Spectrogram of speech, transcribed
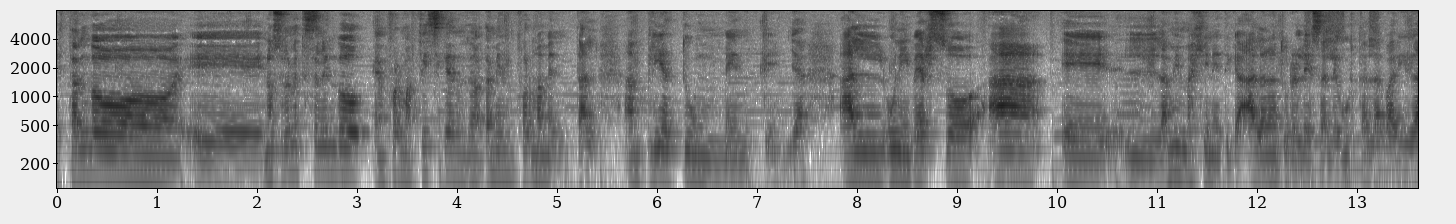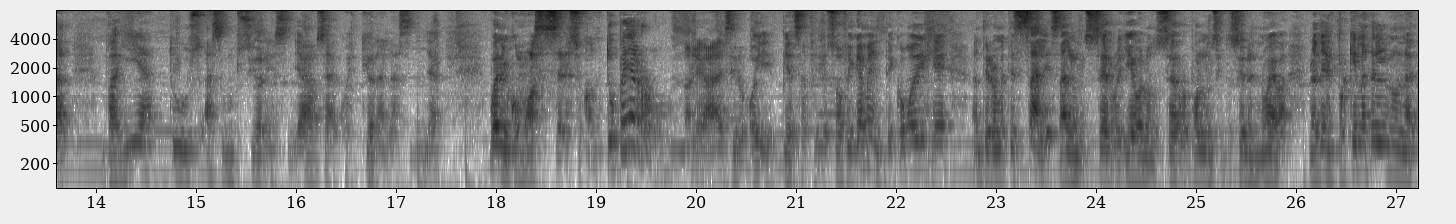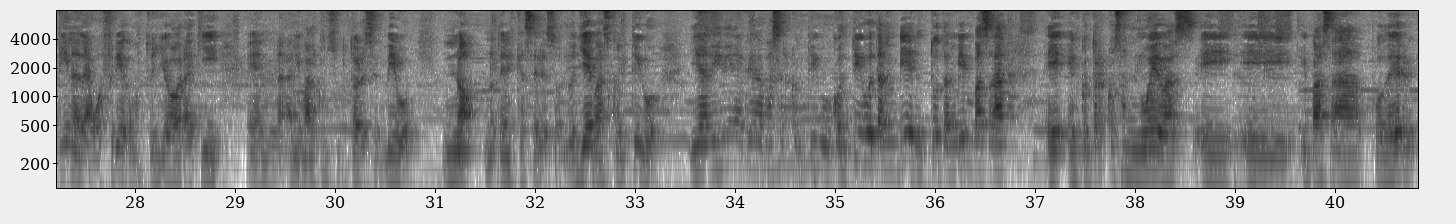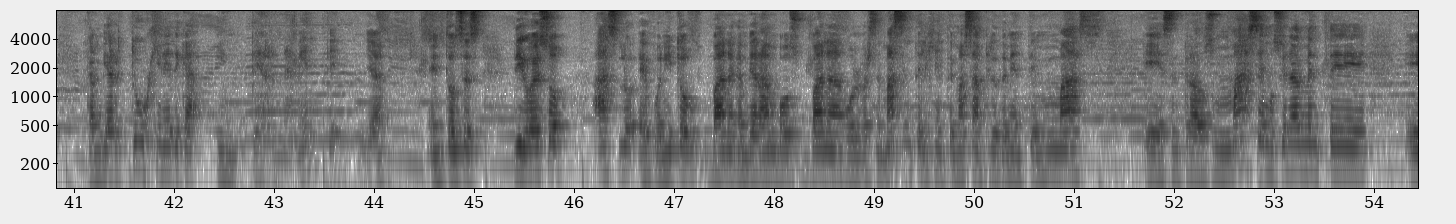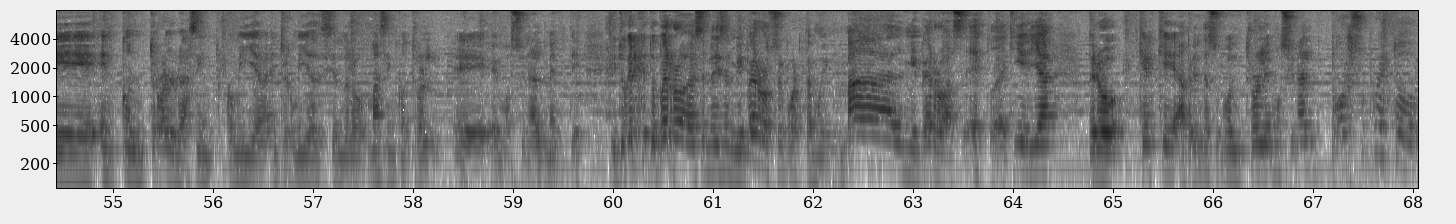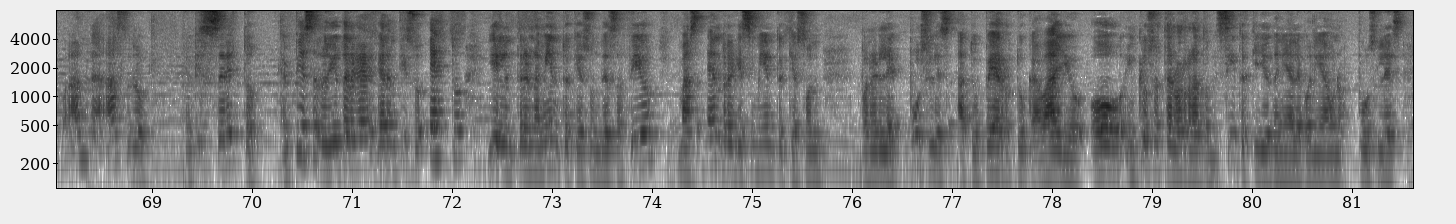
estando eh, no solamente saliendo en forma física, sino también en forma mental. Amplía tu mente ya al universo, a eh, la misma genética, a la naturaleza, le gusta la variedad. Varía tus asunciones, ya, o sea, cuestiónalas, ya. Bueno, ¿y cómo vas a hacer eso con tu perro? No le vas a decir, oye, piensa filosóficamente. Como dije anteriormente, sale, sale un cerro, llévalo a un cerro, ponlo en situaciones nuevas. No tienes por qué meterlo en una tina de agua fría como estoy yo ahora aquí en Animal Consultores en vivo. No, no tienes que hacer eso. Lo llevas contigo y adivina qué va a pasar contigo. Contigo también, tú también vas a eh, encontrar cosas nuevas eh, eh, y vas a poder cambiar tu genética internamente, ¿ya? Entonces, digo eso, hazlo, es bonito, van a cambiar ambos, van a volverse más inteligentes, más amplios de mente, más centrados, más emocionalmente eh, en control, así entre comillas, entre comillas diciéndolo, más en control eh, emocionalmente. ¿Y tú crees que tu perro, a veces me dicen, mi perro se porta muy mal, mi perro hace esto de aquí y allá, pero ¿quieres que aprenda su control emocional? Por supuesto, anda, hazlo. Empieza a hacer esto, empiézalo, yo te gar- garantizo esto y el entrenamiento que es un desafío, más enriquecimiento que son ponerle puzzles a tu perro, tu caballo o incluso hasta los ratoncitos que yo tenía le ponía unos puzzles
